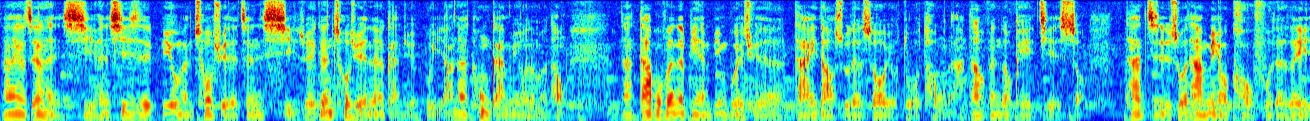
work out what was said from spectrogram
那那个针很细，很细是比我们抽血的针细，所以跟抽血的那个感觉不一样，它痛感没有那么痛。那大部分的病人并不会觉得打胰岛素的时候有多痛啦，大部分都可以接受。他只是说他没有口服的类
